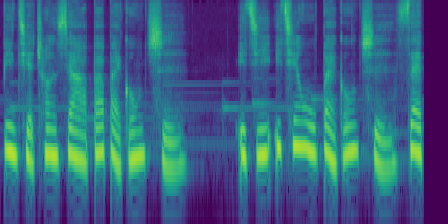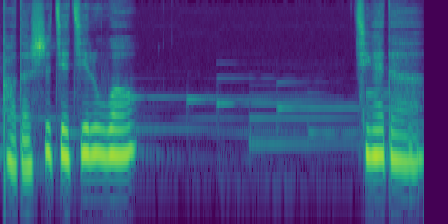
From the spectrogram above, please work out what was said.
并且创下八百公尺。以及一千五百公尺赛跑的世界纪录哦，亲爱的，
